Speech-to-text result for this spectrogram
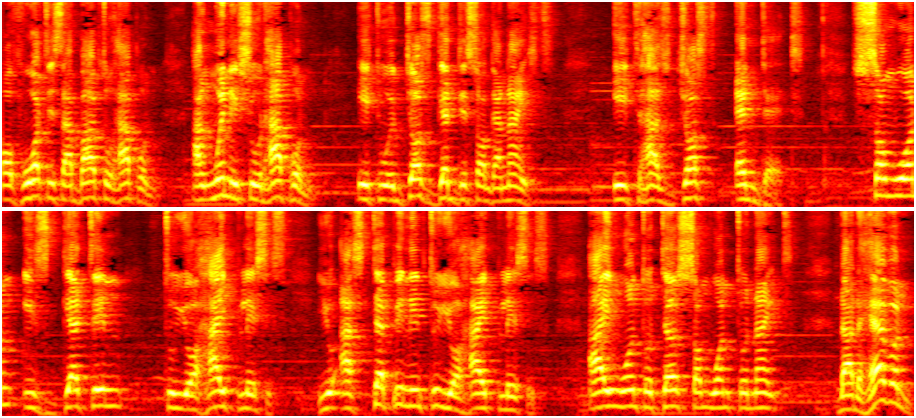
of what is about to happen, and when it should happen, it will just get disorganized it has just ended. Someone is getting to your high places. You are stepping into your high places. I want to tell someone tonight that heaven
